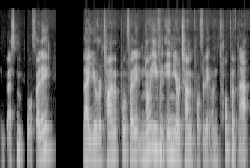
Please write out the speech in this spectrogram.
investment portfolio, like your retirement portfolio, not even in your retirement portfolio. On top of that,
